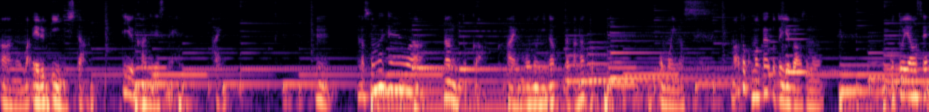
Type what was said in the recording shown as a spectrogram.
あの、まあ、LP にしたっていう感じですね。はい。うん。まあその辺はなんとかはいものになったかなと思います、まあ、あと細かいこと言えばそのお問い合わせ？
